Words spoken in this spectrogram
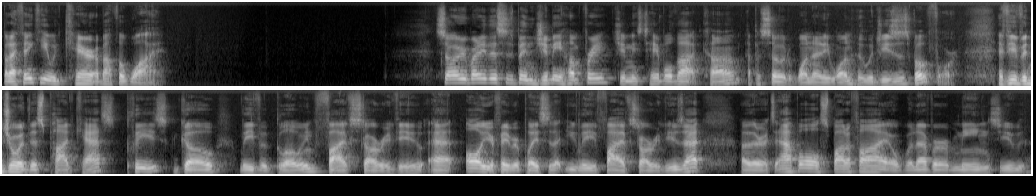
But I think he would care about the why. So, everybody, this has been Jimmy Humphrey, jimmystable.com, episode 191 Who Would Jesus Vote For? If you've enjoyed this podcast, please go leave a glowing five star review at all your favorite places that you leave five star reviews at, whether it's Apple, Spotify, or whatever means you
